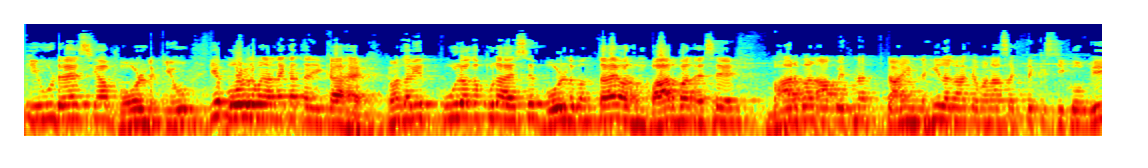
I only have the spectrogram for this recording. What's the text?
क्यू डैश या बोल्ड क्यू ये बोल्ड बनाने का तरीका है। कि मतलब ये पूरा का पूरा ऐसे बोल्ड बनता है और हम बार बार ऐसे बार बार आप इतना टाइम नहीं लगा के बना सकते किसी को भी।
